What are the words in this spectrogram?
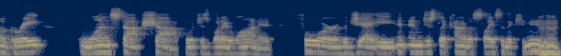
a great one-stop shop which is what i wanted for the GIE and, and just like kind of a slice of the community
